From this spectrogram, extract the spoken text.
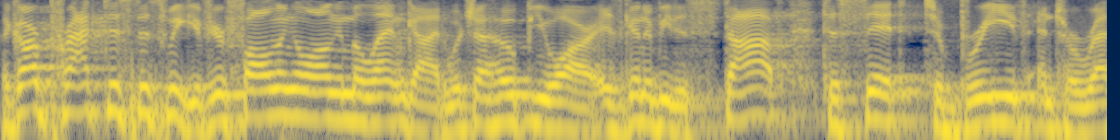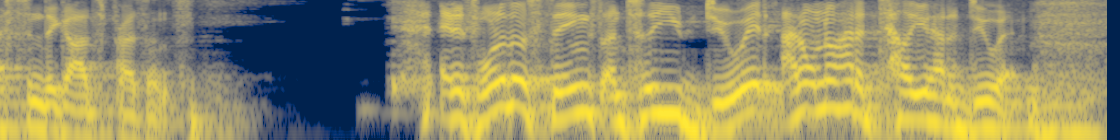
Like our practice this week, if you're following along in the Lent guide, which I hope you are, is going to be to stop, to sit, to breathe, and to rest into God's presence. And it's one of those things, until you do it, I don't know how to tell you how to do it.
